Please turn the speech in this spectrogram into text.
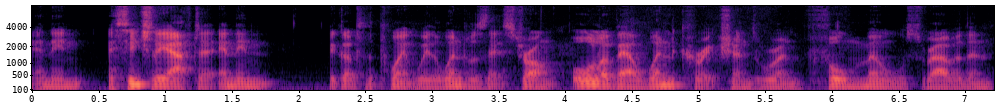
and then essentially after, and then it got to the point where the wind was that strong, all of our wind corrections were in full mils rather than,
